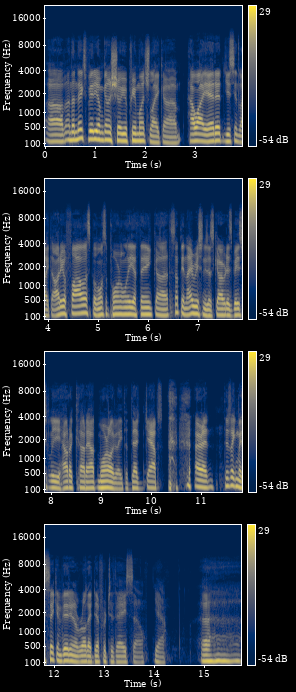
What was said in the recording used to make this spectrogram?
Uh, on the next video, I'm gonna show you pretty much like uh, how I edit using like the audio files. But most importantly, I think uh, something I recently discovered is basically how to cut out more of like the dead gaps. All right, this is like my second video in a row that for today. So yeah. Uh...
